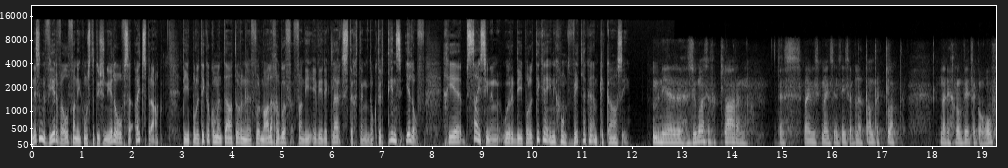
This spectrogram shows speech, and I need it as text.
en is in weerwil van die konstitusionele hof se uitspraak. Die politieke kommentator en voormalige hoof van die EW de Klerk Stichting, Dr Teens Elof, gee sy siening oor die politieke en die grondwetlike implikasie. Meneer Zuma se verklaring dis my mense sê 'n blaatante klap na die grondwetlike hof,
